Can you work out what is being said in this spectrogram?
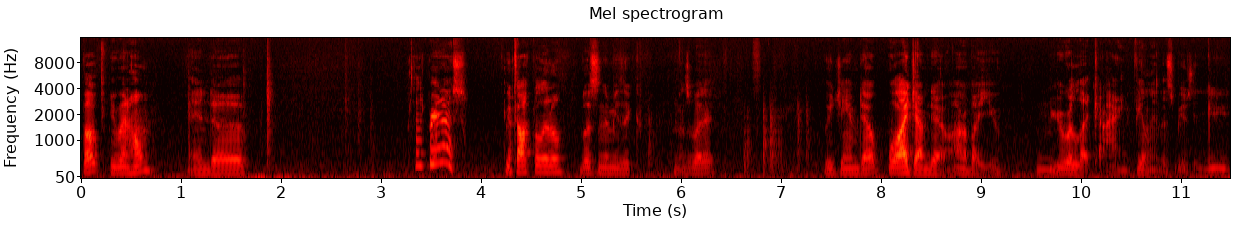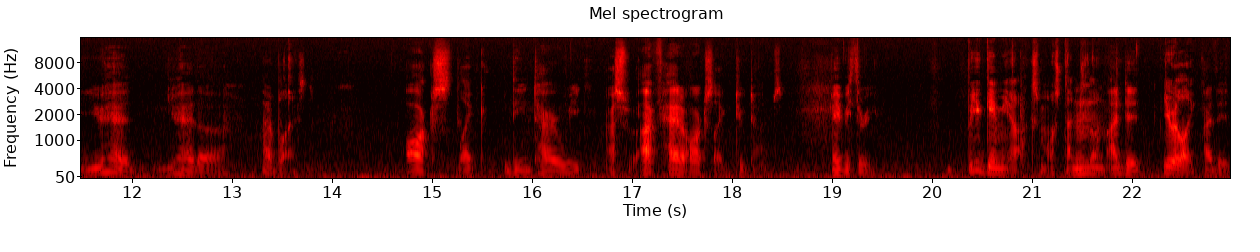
But we went home, and uh, that was pretty nice. We talked a little, listened to music. That's about it. We jammed out. Well, I jammed out. I don't know about you. Mm. You were like, I ain't feeling this music. You you had you had uh I had a blast. aux like the entire week. I sw- I've had aux like two times, maybe three. But you gave me aux most times Mhm, though. I did. You were like, I did.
